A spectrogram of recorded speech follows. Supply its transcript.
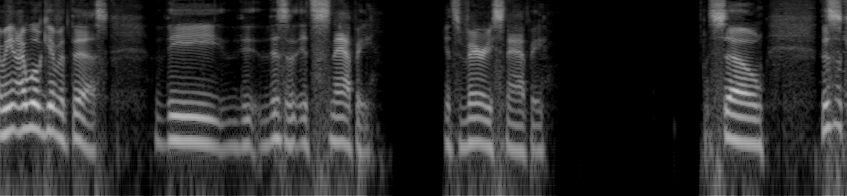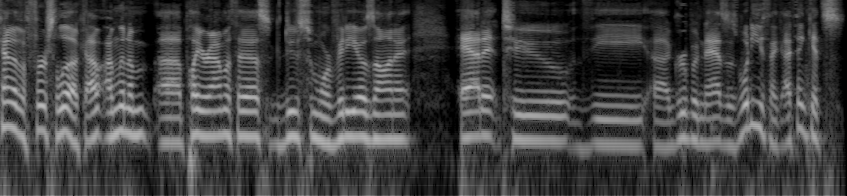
I mean, I will give it this. The, the this is it's snappy. It's very snappy. So this is kind of a first look. I, am going to uh, play around with this, do some more videos on it, add it to the uh, group of NASs. What do you think? I think it's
